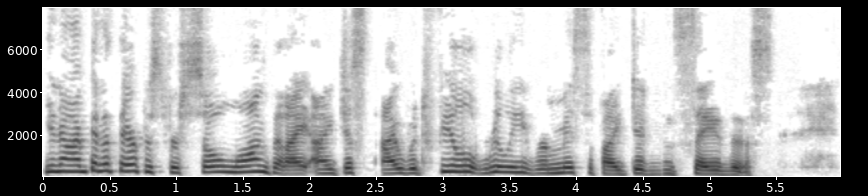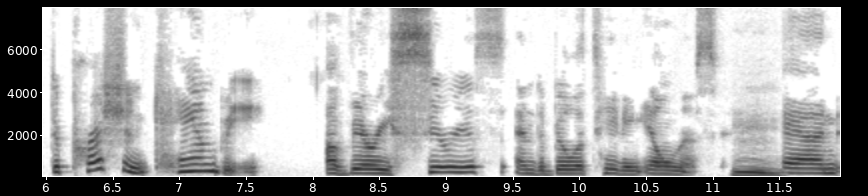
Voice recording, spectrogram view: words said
You know, I've been a therapist for so long that I, I just, I would feel really remiss if I didn't say this depression can be a very serious and debilitating illness. Mm. And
